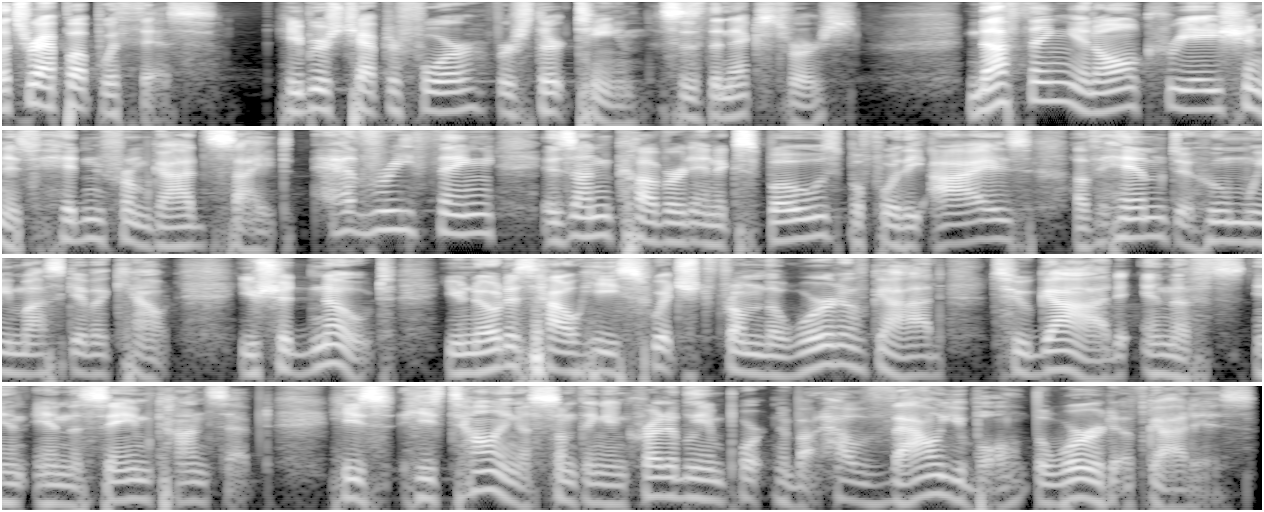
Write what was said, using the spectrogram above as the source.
Let's wrap up with this Hebrews chapter 4, verse 13. This is the next verse. Nothing in all creation is hidden from God's sight. Everything is uncovered and exposed before the eyes of Him to whom we must give account. You should note, you notice how he switched from the Word of God to God in the, in, in the same concept. He's, he's telling us something incredibly important about how valuable the Word of God is.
